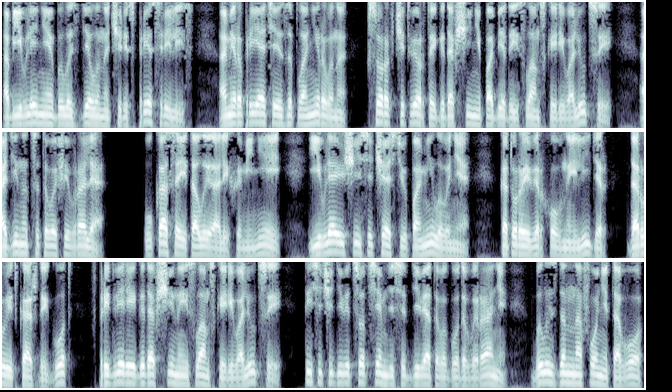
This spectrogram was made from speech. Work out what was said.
Объявление было сделано через пресс-релиз, а мероприятие запланировано к 44-й годовщине победы Исламской революции 11 февраля. Указ Айталы Али Хаминеи, являющийся частью помилования, которое верховный лидер дарует каждый год в преддверии годовщины Исламской революции 1979 года в Иране, был издан на фоне того,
